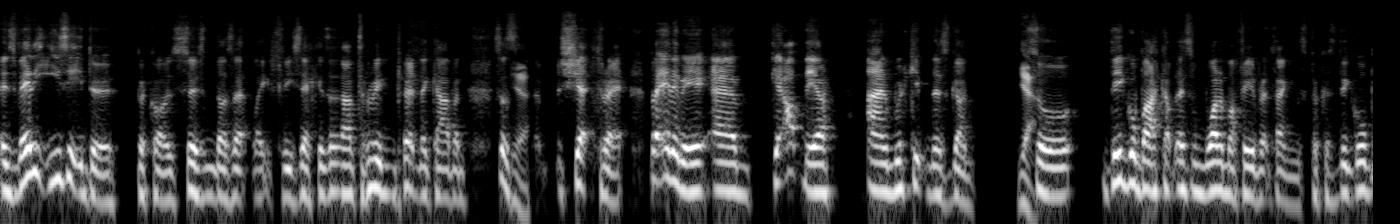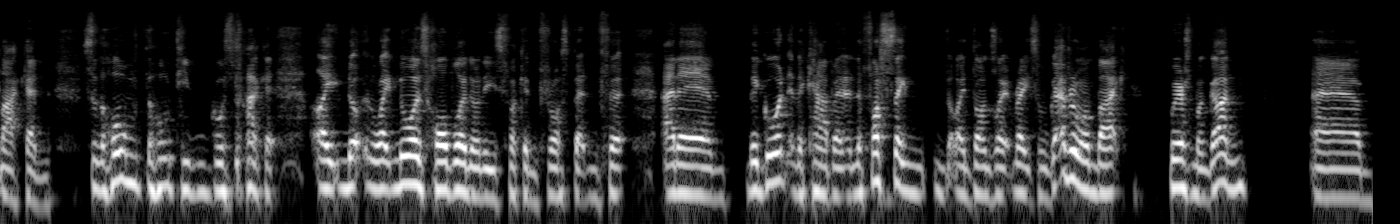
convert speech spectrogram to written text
is very easy to do because Susan does it like three seconds after being put in the cabin. So it's Yeah. a shit threat. But anyway, um, get up there and we're keeping this gun. Yeah. So they go back up. This is one of my favorite things because they go back in. So the whole the whole team goes back in. Like no, like Noah's hobbling on his fucking frostbitten foot, and um, they go into the cabin. And the first thing like Dawn's like, right, so we've got everyone back. Where's my gun? Um,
